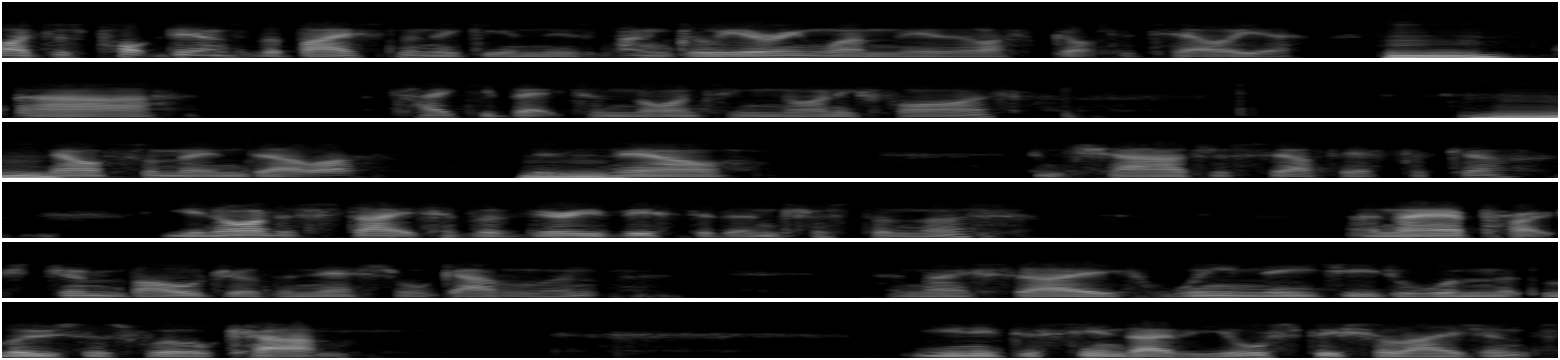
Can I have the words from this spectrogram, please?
I just popped down to the basement again. There's one glaring one there that I forgot to tell you. Mm. Uh, take you back to 1995. Mm. Nelson Mandela is Mhm. now in charge of South Africa. United States have a very vested interest in this, and they approach Jim Bolger of the national government, and they say, "We need you to win, lose this World Cup. You need to send over your special agents,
